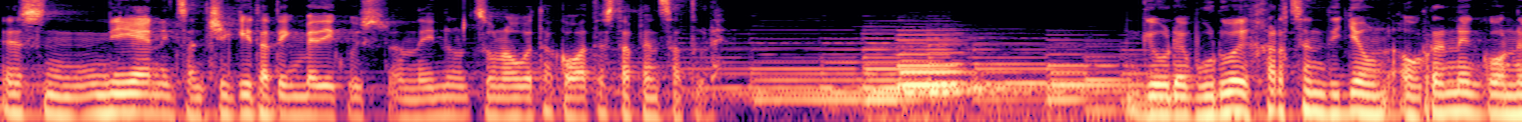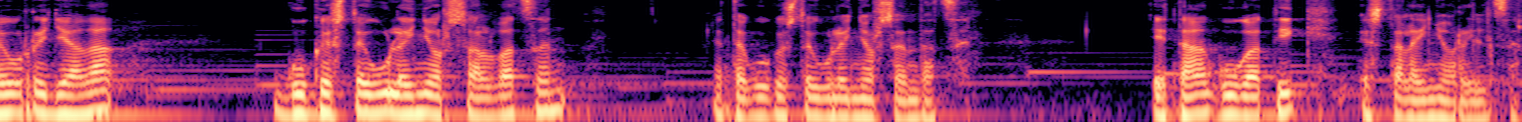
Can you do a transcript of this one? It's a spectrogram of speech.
Ez nien itzan txikitatik mediku izan, nahi nutzen hauetako bat ez da pentsature. Geure buruai jartzen dilaun aurreneko neurria da guk ez tegula inor salbatzen eta guk ez tegula inor sendatzen. Eta gugatik ez dela inor hiltzen.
